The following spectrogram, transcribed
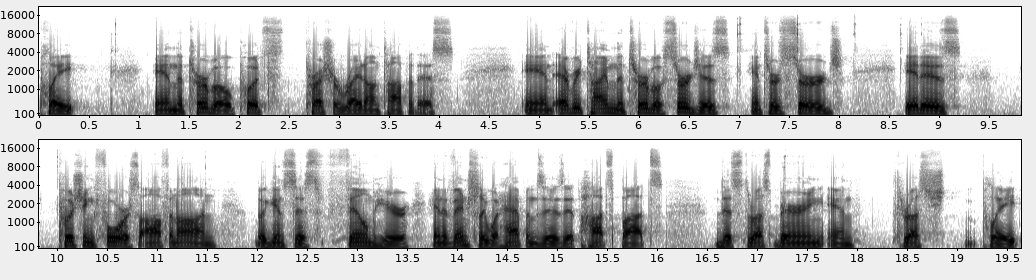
plate, and the turbo puts pressure right on top of this. And every time the turbo surges, enters surge, it is pushing force off and on against this film here, and eventually what happens is it hot spots this thrust bearing and thrust plate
